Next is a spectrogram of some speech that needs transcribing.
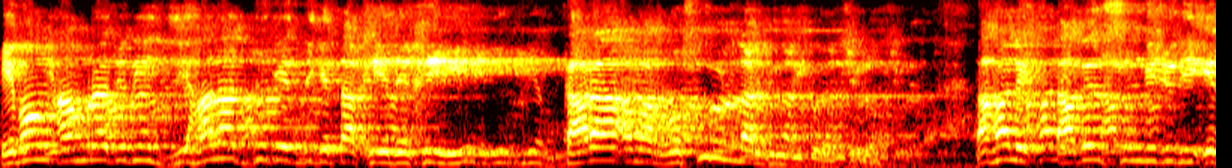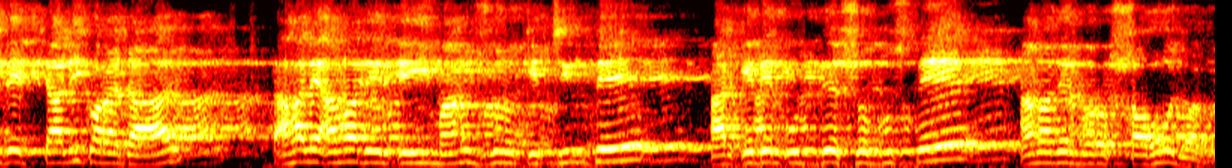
এবং আমরা যদি জিহালাত যুগের দিকে তাকিয়ে দেখি, তারা আমার রসুল্লাহর বিরোধী করেছিল। তাহলে তাদের সঙ্গে যদি এদের টালি করা যায় তাহলে আমাদের এই মানুষগুলোকে চিনতে আর এদের উদ্দেশ্য বুঝতে আমাদের বড় সহজ হবে।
